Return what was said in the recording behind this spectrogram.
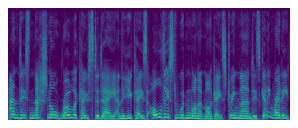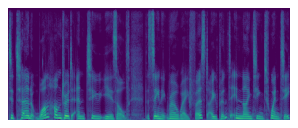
And it's National Roller Coaster Day, and the UK's oldest wooden one at Margate's Dreamland is getting ready to turn 102 years old. The Scenic Railway first opened in 1920.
